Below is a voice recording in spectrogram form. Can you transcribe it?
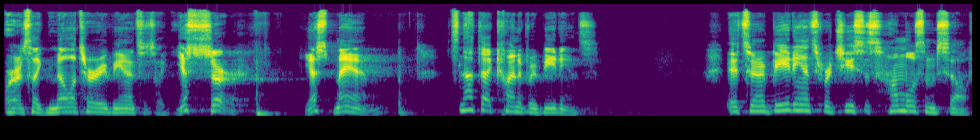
or it's like military obedience. It's like, yes, sir. Yes, ma'am. It's not that kind of obedience. It's an obedience where Jesus humbles himself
